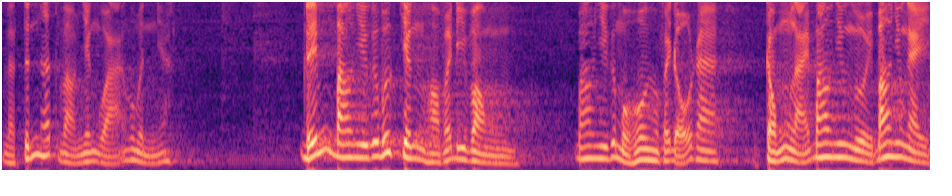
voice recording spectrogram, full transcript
là tính hết vào nhân quả của mình nhé. Đếm bao nhiêu cái bước chân họ phải đi vòng, bao nhiêu cái mồ hôi họ phải đổ ra, cộng lại bao nhiêu người, bao nhiêu ngày,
